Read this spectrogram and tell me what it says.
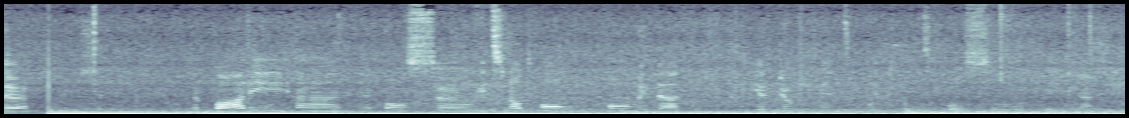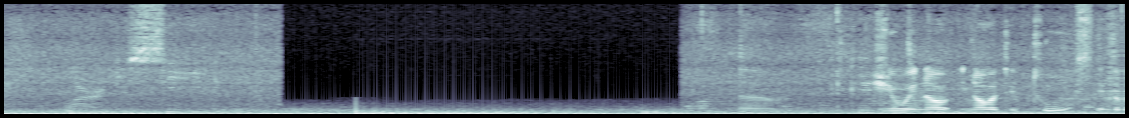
the the body and also it's not on, only that we are documenting it, it's also what they can learn to see. Um, new inno- innovative tools in the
